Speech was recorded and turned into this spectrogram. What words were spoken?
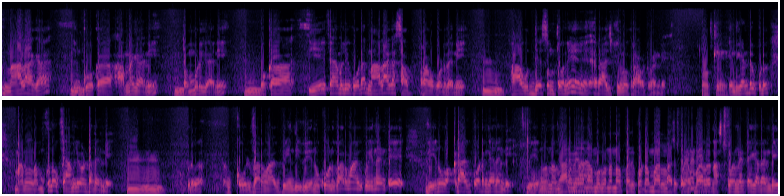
నాలాగా ఇంకొక అన్న గాని తమ్ముడు గాని ఒక ఏ ఫ్యామిలీ కూడా నాలాగా సఫర్ అవ్వకూడదని ఆ ఉద్దేశంతోనే రాజకీయంలోకి రావటం అండి. ఓకే. ఎందుకంటే ఇప్పుడు మనం నమ్ముకున్న ఒక ఫ్యామిలీ ఉంటదండి. ఇప్పుడు కోల్డ్ ఫార్మ్ ఆగిపోయింది. వేణు కోల్డ్ ఫార్మ్ ఆగిపోయిందంటే వేణు ఒక్కడ ఆగిపోవడం కదండి. వేణు నమ్ముకున్న పది కుటుంబాలు. కుటుంబాలు నష్టపోయినట్టే కదండి.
